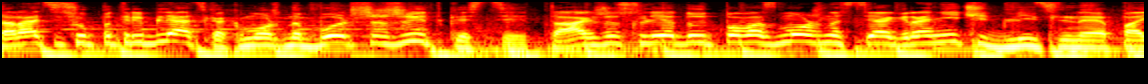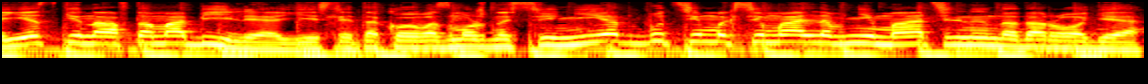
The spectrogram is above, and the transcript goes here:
Старайтесь употреблять как можно больше жидкости. Также следует по возможности ограничить длительные поездки на автомобиле. Если такой возможности нет, будьте максимально внимательны на дороге.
